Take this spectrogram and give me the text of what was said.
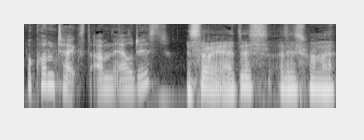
for context, I'm the eldest. Sorry, I just I just wanna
